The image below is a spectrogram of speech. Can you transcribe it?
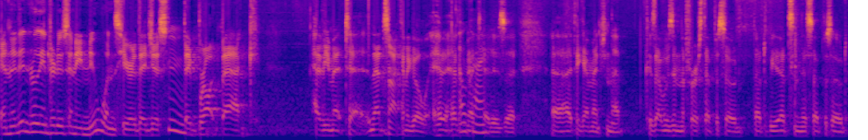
and they didn't really introduce any new ones here. They just Hmm. they brought back Have You Met Ted, and that's not going to go away. Have You Met Okay. Ted is a. Uh, I think I mentioned that because that was in the first episode. That'd be that's in this episode.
